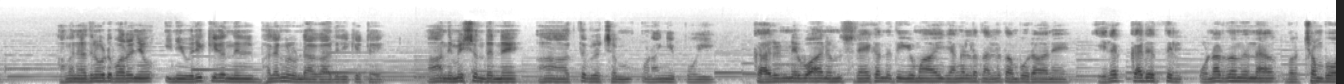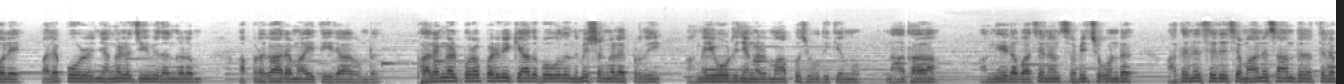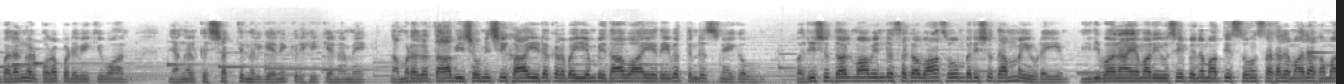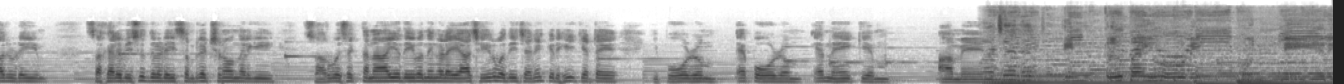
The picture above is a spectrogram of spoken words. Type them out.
അവൻ അതിനോട് പറഞ്ഞു ഇനി ഒരിക്കലും നിന്നിൽ ഫലങ്ങൾ ഉണ്ടാകാതിരിക്കട്ടെ. ആ നിമിഷം തന്നെ ആ ആത്തവൃക്ഷം ഉണങ്ങിപ്പോയി. കരുണ്യവാനും സ്നേഹനിധിയുമായി ഞങ്ങളുടെ നല്ല തമ്പുരാനെ ഇലക്കരത്തിൽ ഉണർന്നു നിന്ന വൃക്ഷം പോലെ പലപ്പോഴും ഞങ്ങളുടെ ജീവിതങ്ങളും അപ്രകാരമായി തീരാറുണ്ട്. ഫലങ്ങൾ പുറപ്പെടുവിക്കാതെ പോകുന്ന നിമിഷങ്ങളെ പ്രതി അങ്ങയോട് ഞങ്ങൾ മാപ്പ് ചോദിക്കുന്നു. നാഥ അങ്ങയുടെ വചനം ശ്രമിച്ചുകൊണ്ട് അതനുസരിച്ച് മാനസാന്തരത്തിന്റെ ഫലങ്ങൾ പുറപ്പെടുവിക്കുവാൻ ഞങ്ങൾക്ക് ശക്തി നൽകി അനുഗ്രഹിക്കണമേ. നമ്മുടെ കർത്താവി കർത്താവിശോമിശിഹായിയുടെ കൃപയും പിതാവായ ദൈവത്തിന്റെ സ്നേഹവും പരിശുദ്ധാത്മാവിന്റെ സഹവാസവും പരിശുദ്ധ അമ്മയുടെയും നീതിമാനായ മറിയൂസേപ്പിന്റെ മധ്യസ്ഥവും സകല മാലഹമാരുടെയും സകല വിശുദ്ധരുടെയും സംരക്ഷണവും നൽകി സർവശക്തനായ ദൈവം നിങ്ങളെ ആശീർവദിച്ച് അനുഗ്രഹിക്കട്ടെ. ഇപ്പോഴും എപ്പോഴും എന്നേക്കും. ആമേൻ. കൃപയോടെ മുന്നേറി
